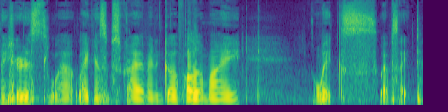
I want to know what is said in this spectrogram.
Make sure to uh, like and subscribe and go follow my Wix website.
